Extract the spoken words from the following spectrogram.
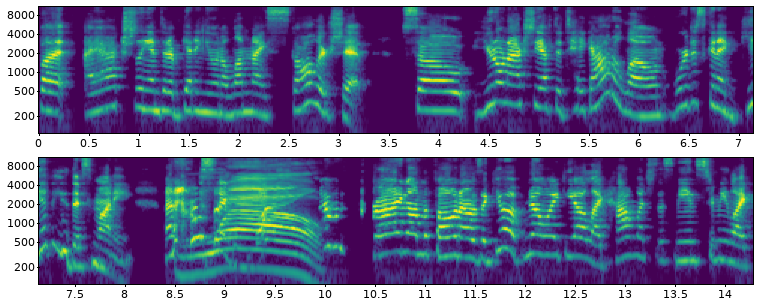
But I actually ended up getting you an alumni scholarship. So you don't actually have to take out a loan. We're just going to give you this money. And I was like, wow. I was crying on the phone. I was like, you have no idea like how much this means to me. Like,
